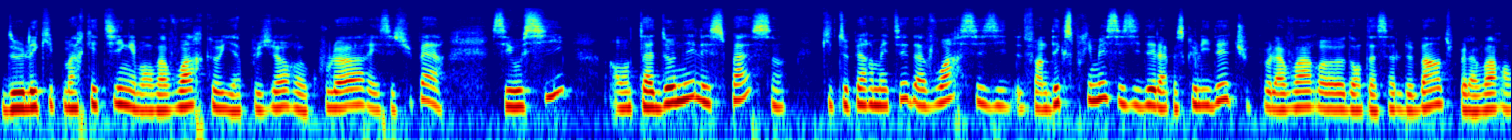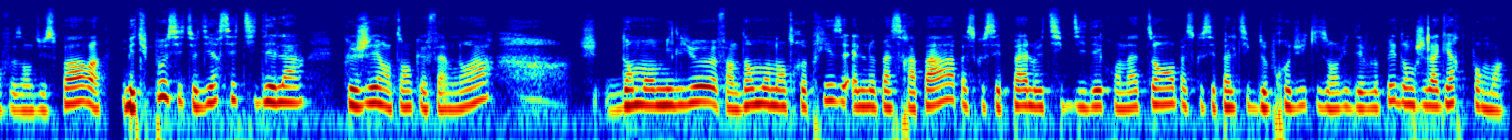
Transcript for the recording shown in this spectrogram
de l'équipe marketing, et eh ben, on va voir qu'il y a plusieurs euh, couleurs et c'est super. C'est aussi, on t'a donné l'espace qui te permettait d'avoir ces idées, enfin, d'exprimer ces idées-là. Parce que l'idée, tu peux l'avoir dans ta salle de bain, tu peux l'avoir en faisant du sport, mais tu peux aussi te dire cette idée-là que j'ai en tant que femme noire dans mon milieu, enfin dans mon entreprise, elle ne passera pas parce que c'est pas le type d'idée qu'on attend, parce que c'est pas le type de produit qu'ils ont envie de développer, donc je la garde pour moi.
